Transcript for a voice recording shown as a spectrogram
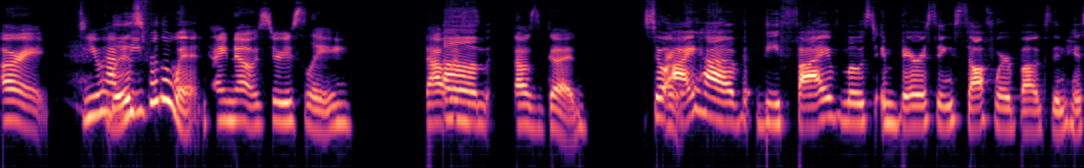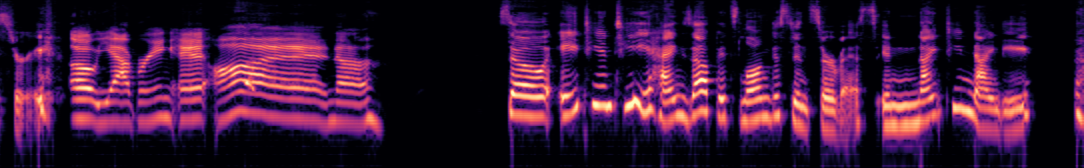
All right, do you have? Liz any- for the win. I know, seriously, that was Um, that was good. so Right. I have the five most embarrassing software bugs in history. Oh yeah, bring it on. So AT&T hangs up its long distance service in 1990.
